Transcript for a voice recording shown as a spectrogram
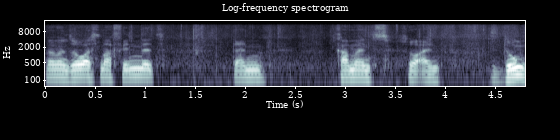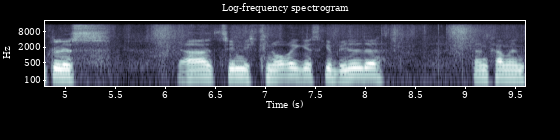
Wenn man sowas mal findet, dann kann man so ein dunkles, ja, ziemlich knorriges Gebilde, dann kann man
